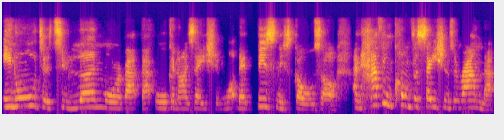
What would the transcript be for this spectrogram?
in order to learn more about that organization, what their business goals are, and having conversations around that,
